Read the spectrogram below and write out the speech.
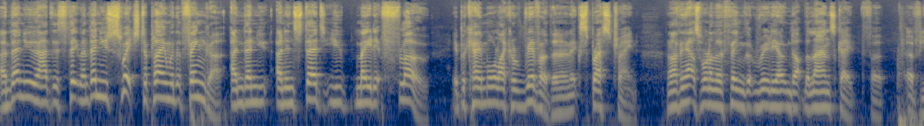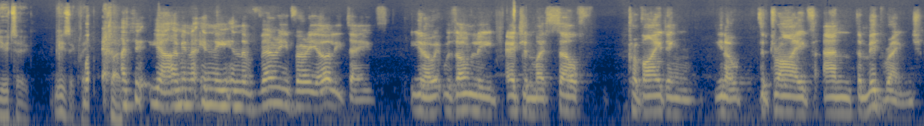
and then you had this thing, and then you switched to playing with a finger, and then you, and instead you made it flow. It became more like a river than an express train, and I think that's one of the things that really opened up the landscape for of U2 musically. So- I think, yeah. I mean, in the in the very very early days, you know, it was only Edge and myself providing, you know, the drive and the mid range,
